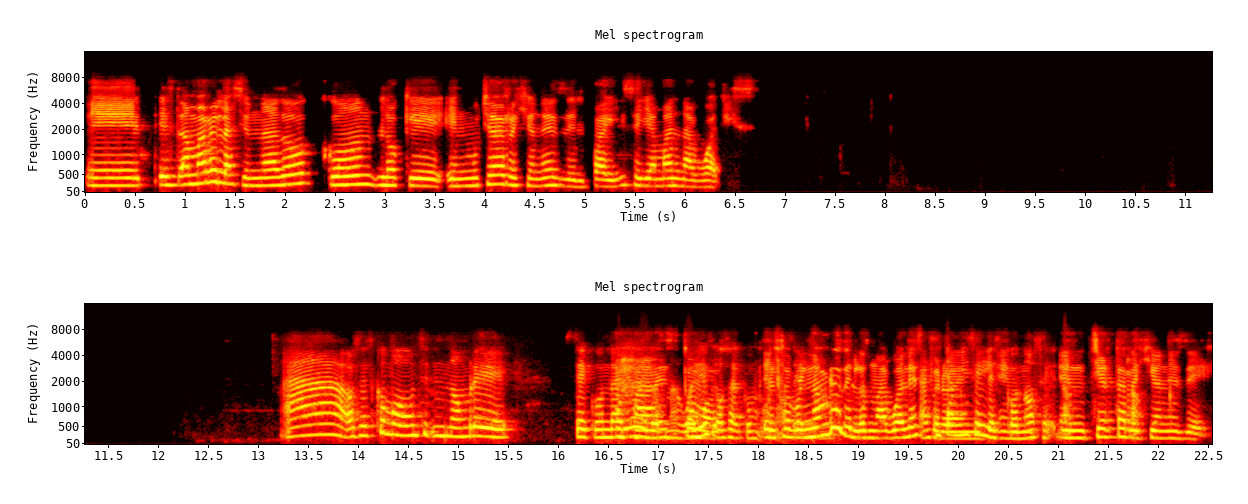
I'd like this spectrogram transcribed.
eh, está más relacionado con lo que en muchas regiones del país se llaman nahuales. Ah, o sea, es como un nombre secundario de los nahuales, o sea, como el sobrenombre de los nahuales, pero también se les conoce, en ciertas regiones de,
